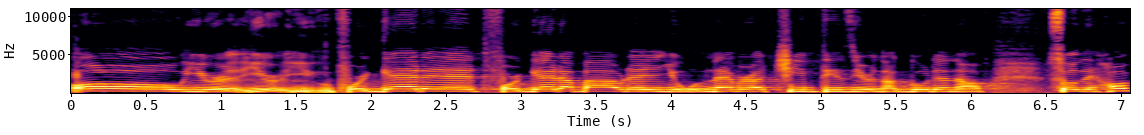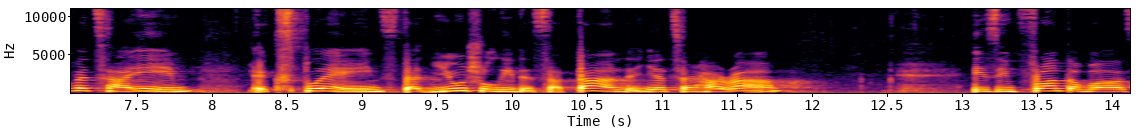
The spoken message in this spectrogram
Oh, you're, you're, you forget it, forget about it. You will never achieve this. You're not good enough. So the Chofetz Chaim explains that usually the Satan, the Yetzer Hara, is in front of us,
